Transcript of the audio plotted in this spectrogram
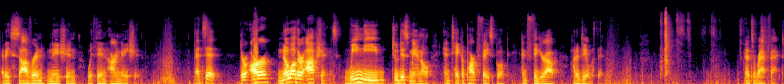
at a sovereign nation within our nation. That's it. There are no other options. We need to dismantle and take apart Facebook and figure out how to deal with it. That's a rat fact.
